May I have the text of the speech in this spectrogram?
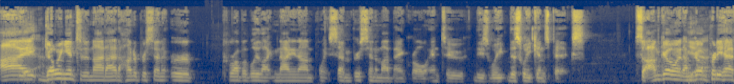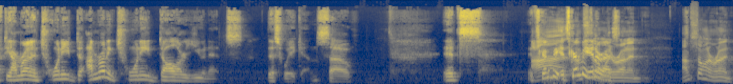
I Yeah. going into tonight, I had 100 percent or probably like 99.7 percent of my bankroll into these week this weekend's picks. So I'm going. I'm Yeah. going pretty hefty. I'm running 20. I'm running 20 dollar units this weekend. So it's it's gonna be it's gonna be still interesting. Running, I'm still only running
